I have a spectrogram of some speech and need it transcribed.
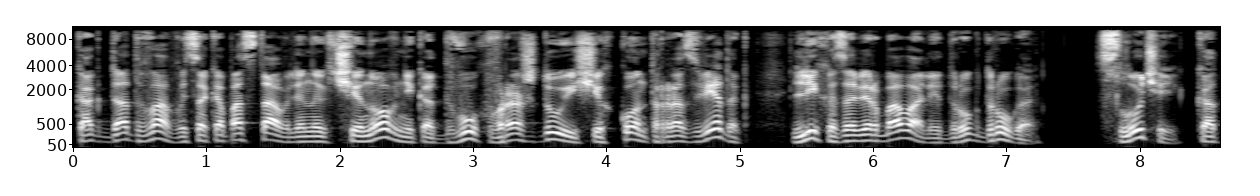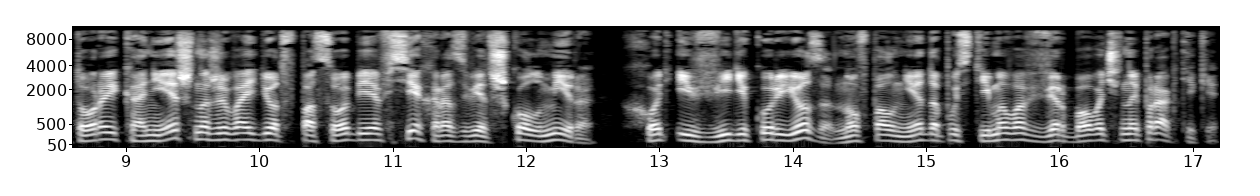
когда два высокопоставленных чиновника двух враждующих контрразведок лихо завербовали друг друга. Случай, который, конечно же, войдет в пособие всех разведшкол мира, хоть и в виде курьеза, но вполне допустимого в вербовочной практике.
